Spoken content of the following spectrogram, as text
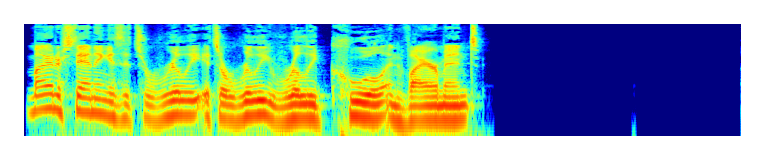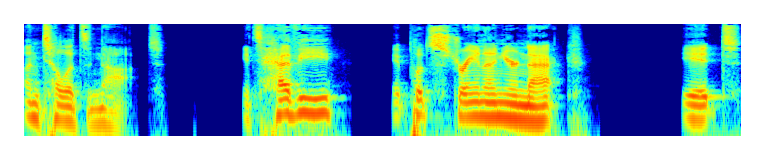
my understanding is it's really, it's a really, really cool environment until it's not. It's heavy. It puts strain on your neck. It,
